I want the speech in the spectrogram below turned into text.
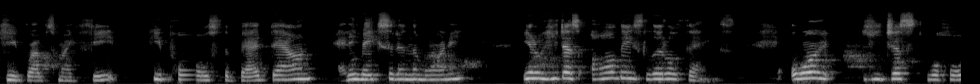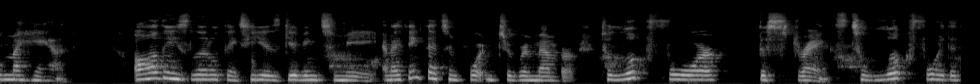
He rubs my feet. He pulls the bed down and he makes it in the morning. You know he does all these little things. Or he just will hold my hand all these little things he is giving to me. And I think that's important to remember to look for the strengths, to look for the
